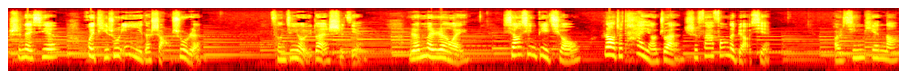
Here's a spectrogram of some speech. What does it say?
是那些会提出异议的少数人。曾经有一段时间，人们认为相信地球绕着太阳转是发疯的表现，而今天呢，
